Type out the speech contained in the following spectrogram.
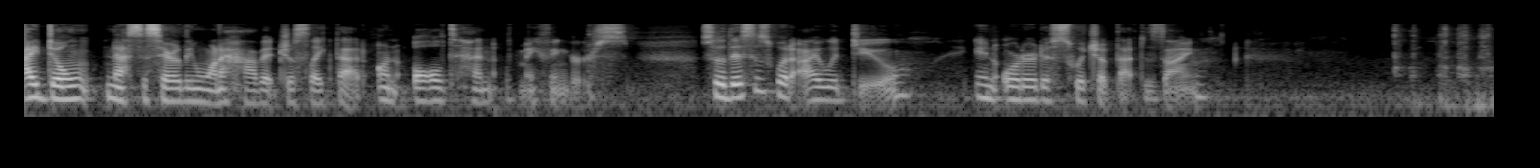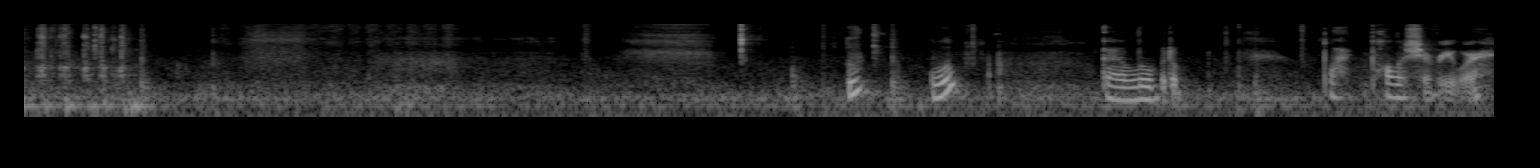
I don't necessarily want to have it just like that on all 10 of my fingers. So this is what I would do in order to switch up that design. Oop, oop. Got a little bit of black polish everywhere.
